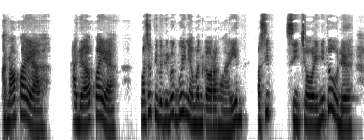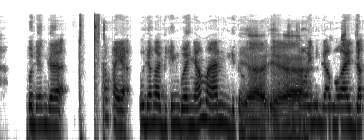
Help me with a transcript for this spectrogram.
kenapa ya ada apa ya masa tiba-tiba gue nyaman ke orang lain pasti si cowok ini tuh udah udah nggak apa ya udah nggak bikin gue nyaman gitu Iya, iya. si cowok ini nggak mau ngajak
